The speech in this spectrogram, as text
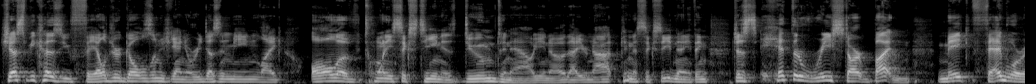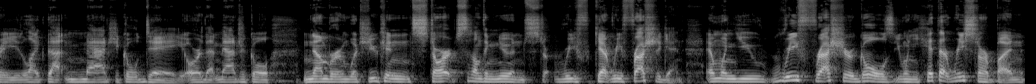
just because you failed your goals in January doesn't mean like all of 2016 is doomed now, you know, that you're not going to succeed in anything. Just hit the restart button. Make February like that magical day or that magical number in which you can start something new and start, get refreshed again. And when you refresh your goals, when you hit that restart button,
